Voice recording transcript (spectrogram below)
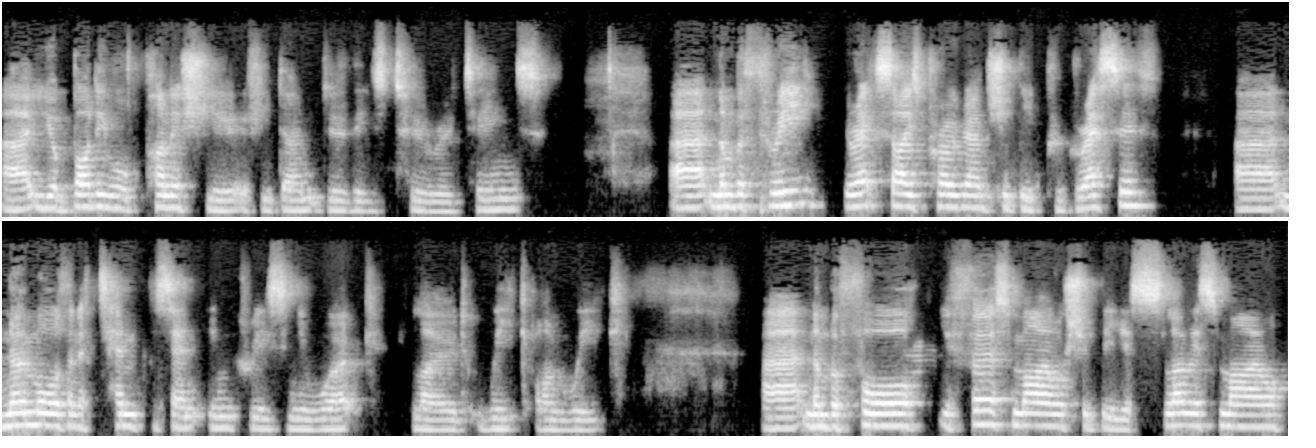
Uh, your body will punish you if you don't do these two routines. Uh, number three, your exercise program should be progressive. no more than a 10% increase in your work load week on week. Uh, number four, your first mile should be your slowest mile.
